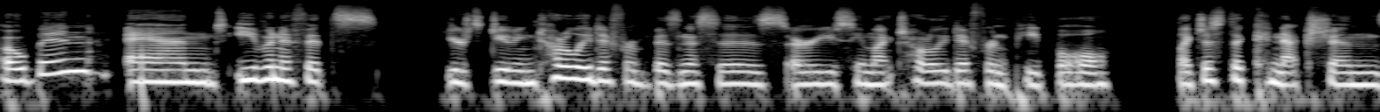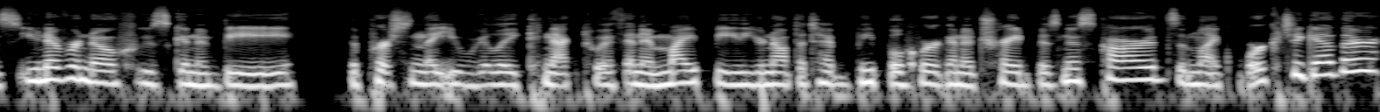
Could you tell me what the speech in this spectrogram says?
open. And even if it's you're doing totally different businesses or you seem like totally different people, like just the connections, you never know who's going to be the person that you really connect with. And it might be you're not the type of people who are going to trade business cards and like work together,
